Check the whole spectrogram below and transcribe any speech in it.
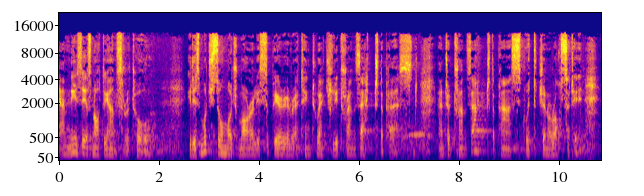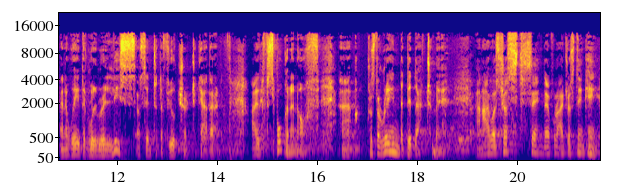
Amnesia is not the answer at all. It is much so much morally superior, I think, to actually transact the past and to transact the past with generosity in a way that will release us into the future together. I've spoken enough. Uh, it was the rain that did that to me. And I was just saying, therefore, I was thinking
